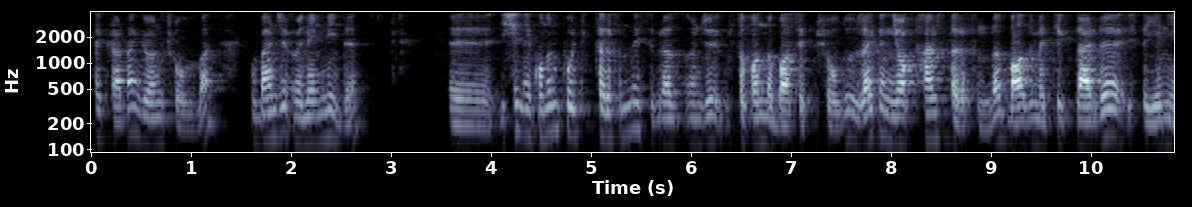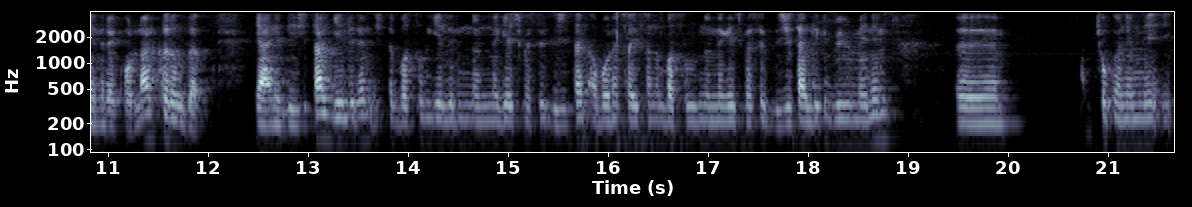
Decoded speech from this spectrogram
tekrardan görmüş oldular. Bu bence önemliydi. E, işin ekonomi politik tarafında ise biraz önce Mustafa'nın da bahsetmiş olduğu özellikle New York Times tarafında bazı metriklerde işte yeni yeni rekorlar kırıldı. Yani dijital gelirin işte basılı gelirinin önüne geçmesi, dijital abone sayısının basılının önüne geçmesi, dijitaldeki büyümenin e, çok önemli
